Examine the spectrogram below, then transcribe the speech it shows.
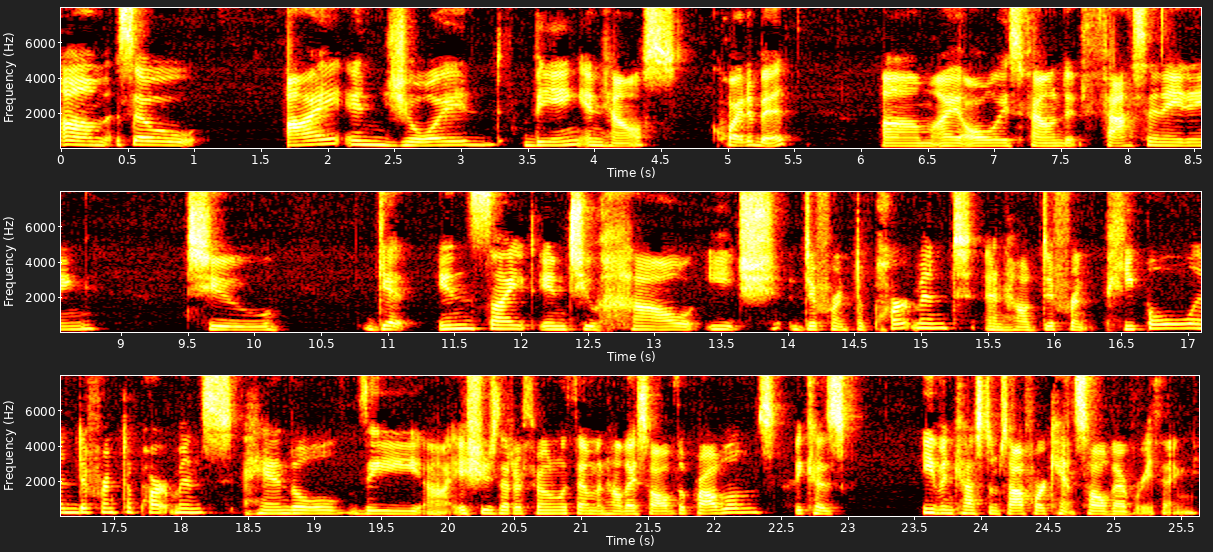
um, so I enjoyed being in house quite a bit. Um, I always found it fascinating to get insight into how each different department and how different people in different departments handle the uh, issues that are thrown with them and how they solve the problems because even custom software can't solve everything.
